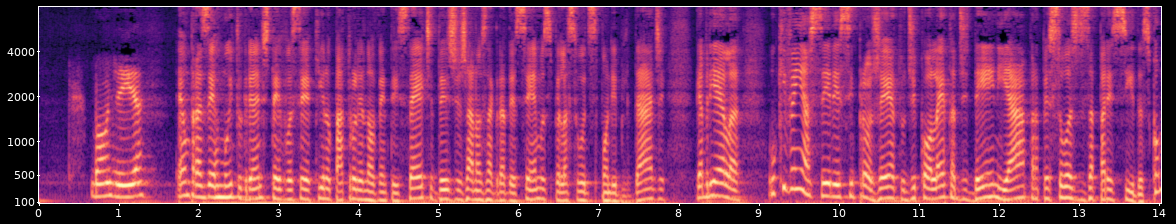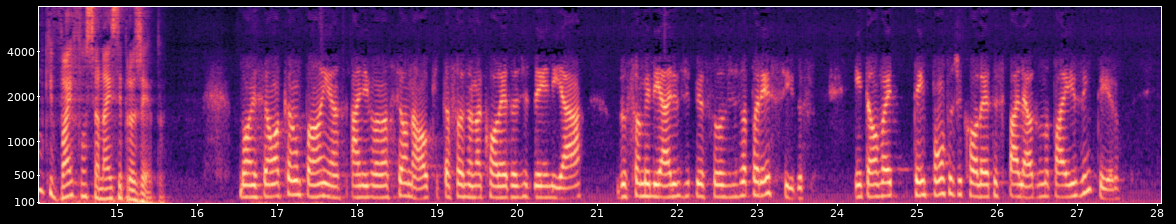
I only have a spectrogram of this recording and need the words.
Bom dia. É um prazer muito grande ter você aqui no Patrulha 97. Desde já nós agradecemos pela sua disponibilidade. Gabriela, o que vem a ser esse projeto de coleta de DNA para pessoas desaparecidas? Como que vai funcionar esse projeto? Bom, isso é uma campanha a nível nacional que está fazendo a coleta de DNA dos familiares de pessoas desaparecidas. Então vai tem ponto de coleta espalhado no país inteiro.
